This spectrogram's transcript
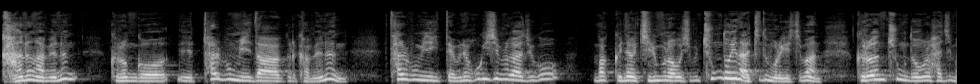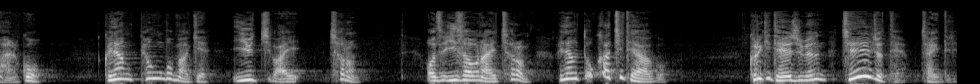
가능하면은 그런 거, 이 탈북민이다 그렇게 하면은 탈북민이기 때문에 호기심을 가지고 막 그냥 질문하고 싶으면 충동이 날지도 모르겠지만 그런 충동을 하지 말고 그냥 평범하게 이웃집 아이처럼 어제 이사 온 아이처럼 그냥 똑같이 대하고 그렇게 대해주면 제일 좋대요 자기들이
